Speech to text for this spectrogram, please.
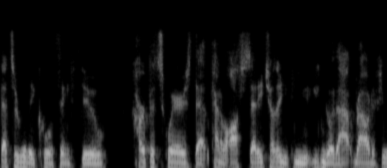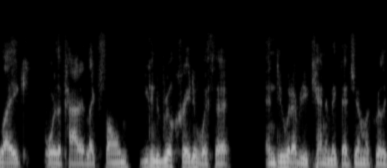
That's a really cool thing to do. Carpet squares that kind of offset each other. You can you, you can go that route if you like. or the padded like foam. You can be real creative with it and do whatever you can to make that gym look really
